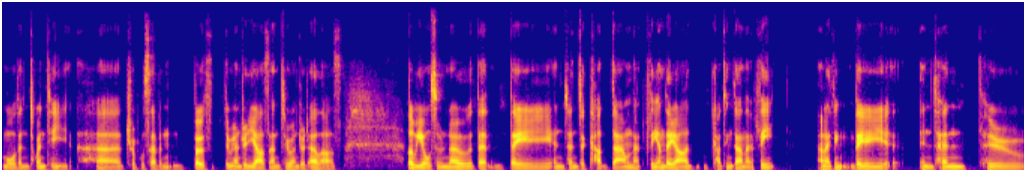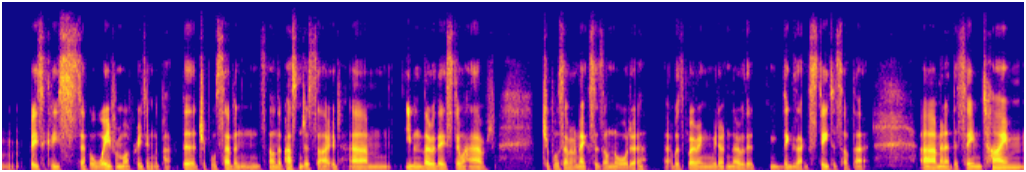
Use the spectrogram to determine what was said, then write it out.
more than 20 uh, 777, both 300 ERs and 200 LRs. But we also know that they intend to cut down that fleet, and they are cutting down that fleet. And I think they intend to basically step away from operating the, the 777s on the passenger side, um, even though they still have 777Xs on order uh, with Boeing. We don't know the, the, exact status of that. Um, and at the same time,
